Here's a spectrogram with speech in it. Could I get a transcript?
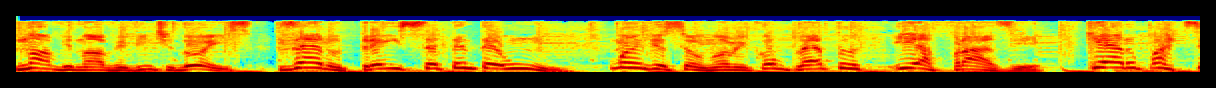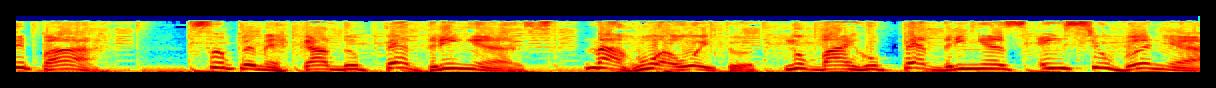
nove nove vinte dois zero três setenta e um. Mande seu nome completo e a frase Quero participar. Supermercado Pedrinhas, na Rua 8, no bairro Pedrinhas, em Silvânia.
